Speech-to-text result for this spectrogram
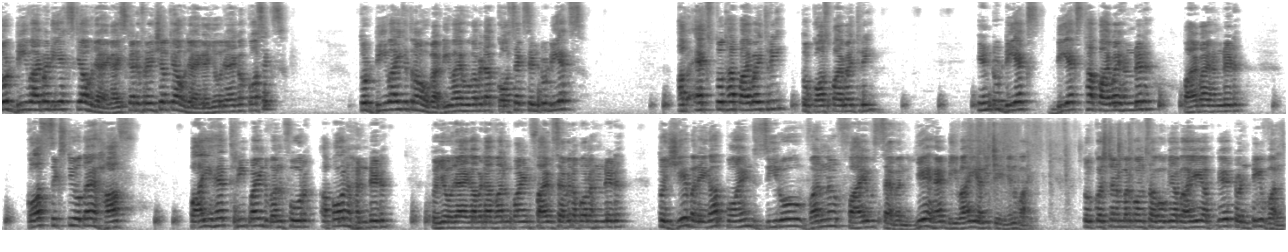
तो dy बाई डी एक्स क्या हो जाएगा? इसका डिफरेंशियल क्या हो जाएगा? ये हो जाएगा कॉस एक्स तो dy कितना होगा? dy होगा बेटा cos x into d x अब x तो था पाई बाई थ्री तो cos pi by three into x d x था pi by hundred pi by hundred cos sixty होता है हाफ़ पाई है three point one four upon hundred तो ये हो जाएगा बेटा one point five seven upon hundred तो ये बनेगा point zero one five seven ये है डीवाई यानी चेंज इन वाई तो क्वेश्चन नंबर कौन सा हो गया भाई आपके ट्वेंटी वन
